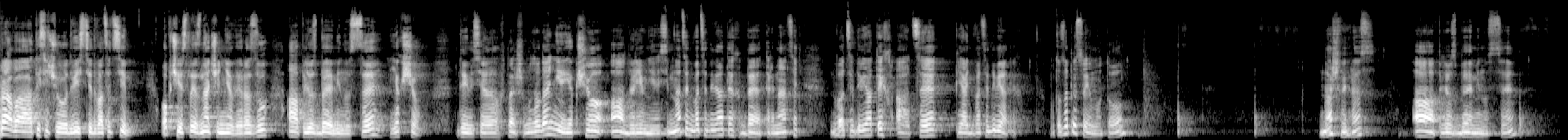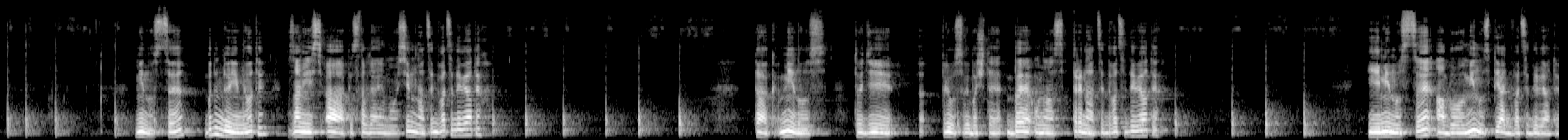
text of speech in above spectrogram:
Вправа 1227. Обчисли значення виразу а плюс b мінус c, якщо. Дивимося в першому завданні. Якщо а дорівнює 17 29, b 13 29, а c 5 29. Ну то записуємо то. Наш вираз а плюс b мінус c мінус c буде дорівнювати. Замість А підставляємо 17 29. Так, мінус. Тоді е, плюс, вибачте, b у нас 13 29. І мінус c або мінус 5 29.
